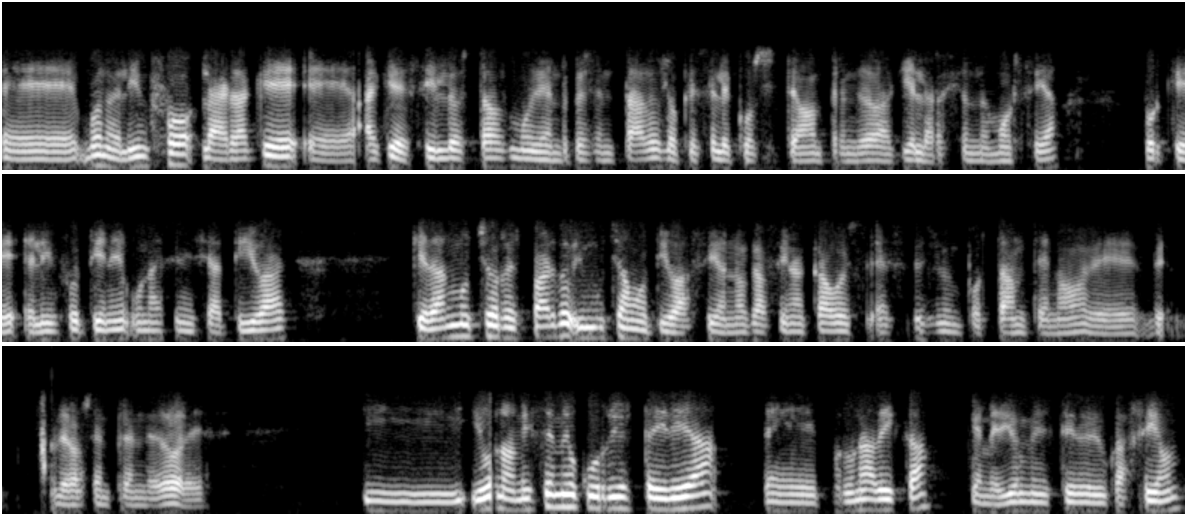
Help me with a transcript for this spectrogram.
eh, bueno, el Info, la verdad que eh, hay que decirlo, estamos muy bien representados, lo que es el ecosistema emprendedor aquí en la región de Murcia, porque el Info tiene unas iniciativas que dan mucho respaldo y mucha motivación, ¿no? que al fin y al cabo es, es, lo importante ¿no? de, los emprendedores. Y, y, bueno, a mí se me ocurrió esta idea eh, por una beca que me dio el Ministerio de Educación,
